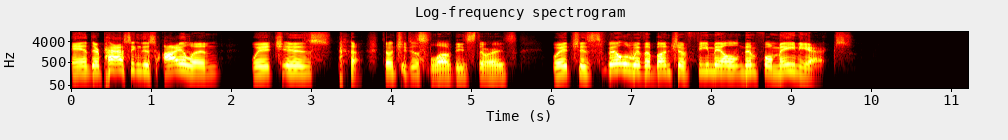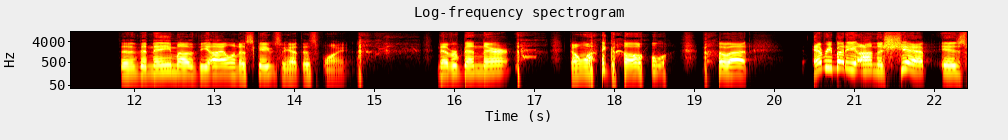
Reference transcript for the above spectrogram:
And they're passing this island, which is, don't you just love these stories? which is filled with a bunch of female nymphomaniacs. The, the name of the island escapes me at this point. Never been there, don't want to go. but everybody on the ship is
